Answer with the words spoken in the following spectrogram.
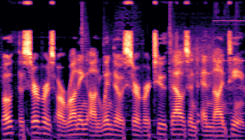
Both the servers are running on Windows Server 2019.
